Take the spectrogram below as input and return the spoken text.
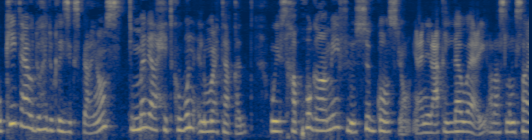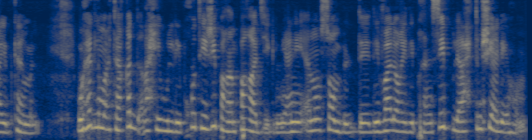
وكي تعاودوا هذوك les expériences تما اللي راح يتكون المعتقد و il sera programmé في le subconscient يعني العقل اللاواعي راس المصايب كامل. وهذا المعتقد راح يولي protégé par un paradigme يعني un ensemble de des valeurs des principes اللي راح تمشي عليهم.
